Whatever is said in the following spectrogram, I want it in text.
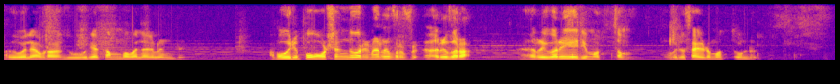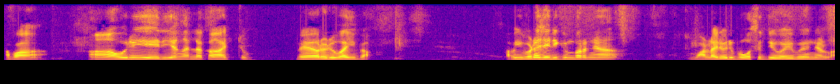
അതുപോലെ അവിടെ ദൂരെ കമ്പവലകളുണ്ട്. അപ്പോൾ ഒരു പോർഷൻ എന്ന് പറയുന്ന റിവർ റിവറാണ് റിവർ ഏരിയ മൊത്തം ഒരു സൈഡ് മൊത്തം ഉണ്ട് അപ്പോൾ ആ ഒരു ഏരിയ നല്ല കാറ്റും വേറൊരു വൈബാണ് അപ്പോൾ ഇവിടെ ശരിക്കും പറഞ്ഞാൽ വളരെ ഒരു പോസിറ്റീവ് വൈബ് തന്നെയുള്ള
